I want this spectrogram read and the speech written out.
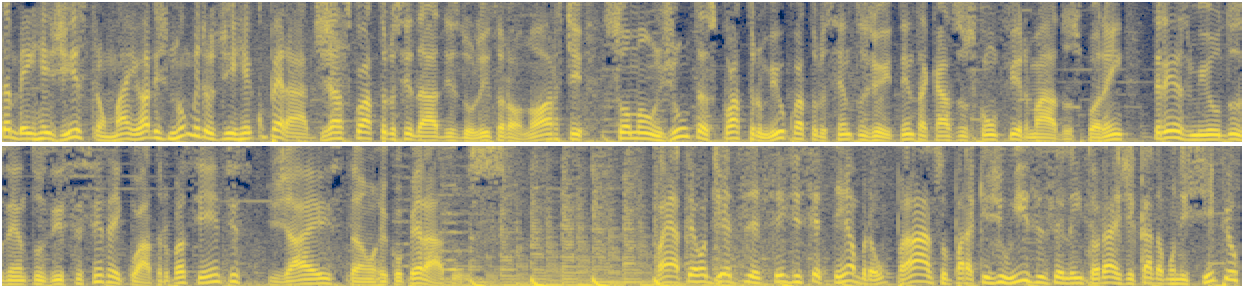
também registram maiores números de recuperados. Já as quatro quatro cidades do litoral norte somam juntas 4.480 casos confirmados, porém 3.264 pacientes já estão recuperados. Vai até o dia 16 de setembro o prazo para que juízes eleitorais de cada município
